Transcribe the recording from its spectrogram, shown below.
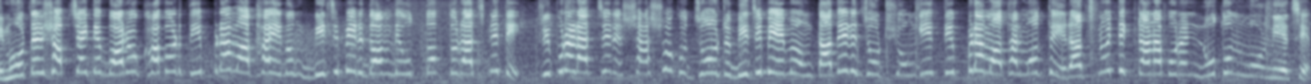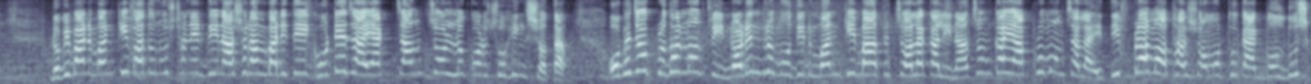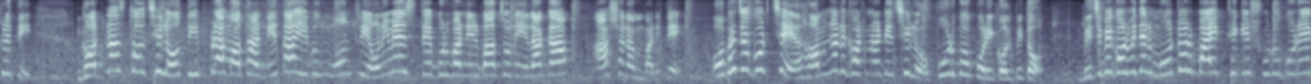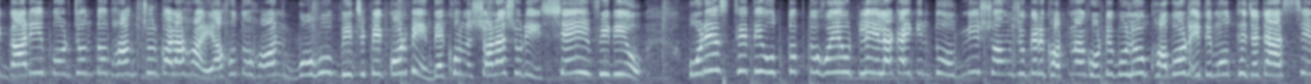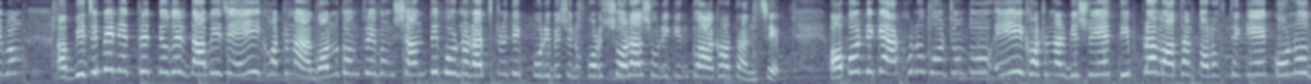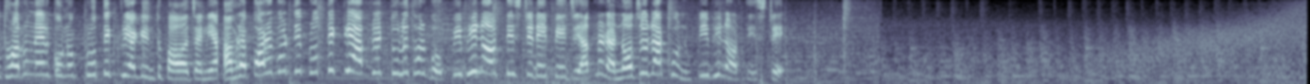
এই মুহূর্তের সবচাইতে বড় খবর তিপ্রা মাথা এবং বিজেপির দ্বন্দ্বে উত্তপ্ত রাজনীতি। ত্রিপুরা রাজ্যের শাসক জোট বিজেপি এবং তাদের জোট সঙ্গী তিপ্রা মাথার মধ্যে রাজনৈতিক টানাপোড়েন নতুন মোড় নিয়েছে। রবিবার মন কি বাত অনুষ্ঠানের দিন আসারাম বাড়িতে ঘটে যায় এক চাঞ্চল্যকর সহিংসতা। অভিযোগ, প্রধানমন্ত্রী নরেন্দ্র মোদীর মন কি বাত চলাকালীন আচমকায় আক্রমণ চালায় তিপ্রা মথা সমর্থক একদল দুষ্কৃতী। ঘটনাস্থল ছিল তিপ্রা মথার নেতা এবং মন্ত্রী অনিমেষ দেববর্মা নির্বাচনী এলাকা আসারাম বাড়িতে অভিযোগ উঠছে, হামলার ঘটনাটি ছিল পূর্ব পরিকল্পিত। বিজেপি কর্মীদের মোটর বাইক থেকে শুরু করে গাড়ি পর্যন্ত ভাঙচুর করা হয়। আহত হন বহু বিজেপি কর্মী। দেখুন সরাসরি সেই ভিডিও। পরিস্থিতি উত্তপ্ত হয়ে উঠলে এলাকায় কিন্তু অগ্নিসংযোগের ঘটনা ঘটে বলেও খবর ইতিমধ্যে যেটা আসছে এবং বিজেপি নেতৃত্বদের দাবি যে ঘটনা, গণতন্ত্র এবং শান্তিপূর্ণ রাজনৈতিক পরিবেশের উপর সরাসরি কিন্তু আঘাত আনছে। অপরদিকে এখনও পর্যন্ত এই ঘটনার বিষয়ে তিপ্রা মাথার তরফ থেকে কোনো ধরনের কোনো প্রতিক্রিয়া কিন্তু পাওয়া যায়নি। আমরা পরবর্তী প্রত্যেকটি আপডেট তুলে ধরবো পিভি নর্থ ইস্টের এই পেজে। আপনারা নজর রাখুন পিভি নর্থ ইস্টে।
